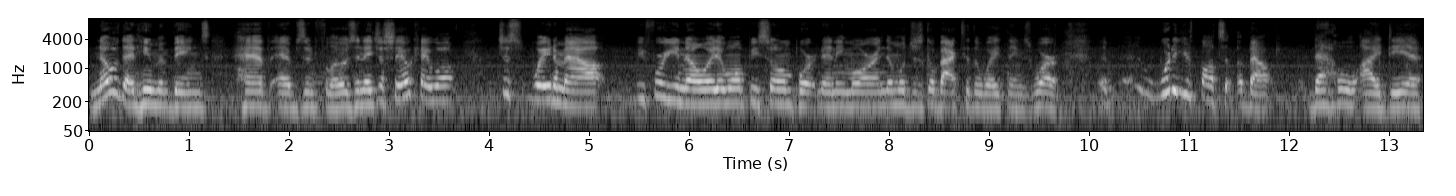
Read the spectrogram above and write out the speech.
know that human beings have ebbs and flows and they just say, okay, well, just wait them out. Before you know it, it won't be so important anymore, and then we'll just go back to the way things were. Uh, What are your thoughts about that whole idea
